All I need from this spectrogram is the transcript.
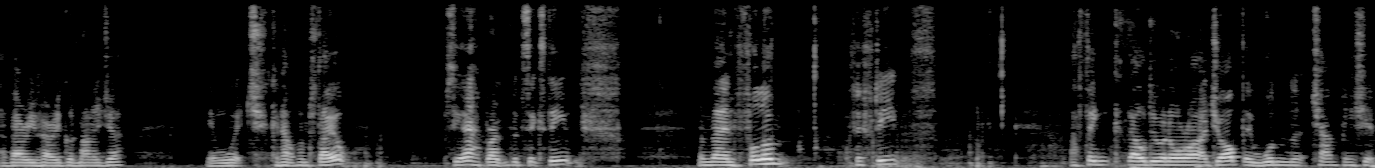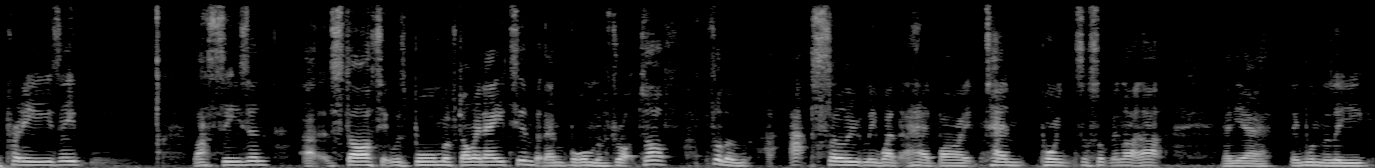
a very, very good manager in which can help them stay up. So yeah, Brentford 16th, and then Fulham 15th. I think they'll do an alright job. They won the championship pretty easy last season. At the start, it was Bournemouth dominating, but then Bournemouth dropped off. Fulham absolutely went ahead by 10 points or something like that. And yeah, they won the league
